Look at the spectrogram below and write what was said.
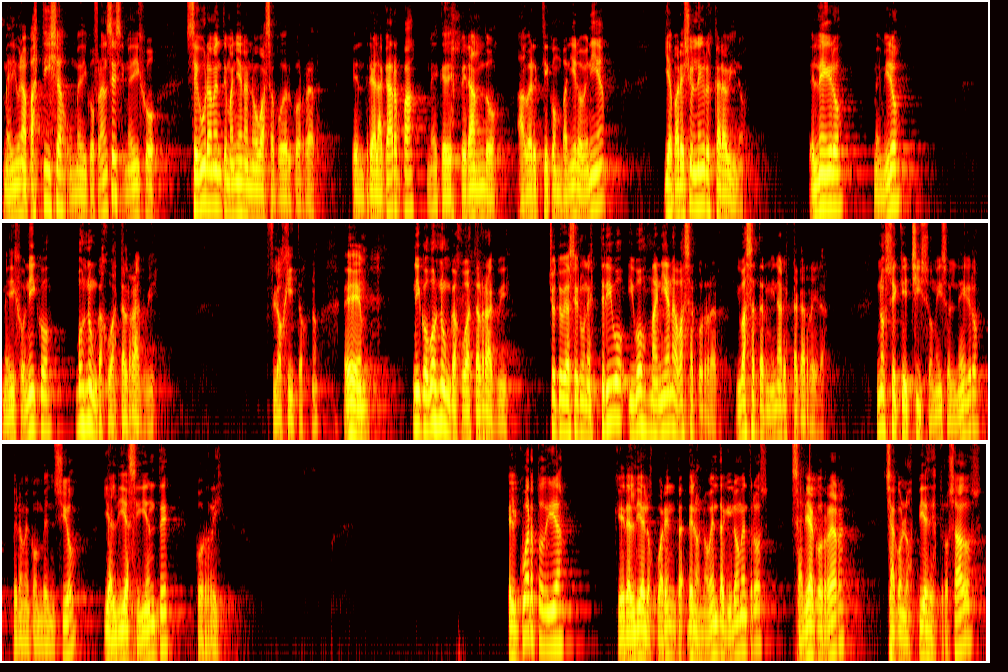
me dio una pastilla, un médico francés, y me dijo, seguramente mañana no vas a poder correr. Entré a la carpa, me quedé esperando a ver qué compañero venía, y apareció el negro escarabino. El negro me miró, me dijo, Nico, vos nunca jugaste al rugby. Flojito, ¿no? Eh, Nico, vos nunca jugaste al rugby. Yo te voy a hacer un estribo y vos mañana vas a correr y vas a terminar esta carrera. No sé qué hechizo me hizo el negro, pero me convenció y al día siguiente corrí. El cuarto día, que era el día de los, 40, de los 90 kilómetros, Salí a correr, ya con los pies destrozados,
